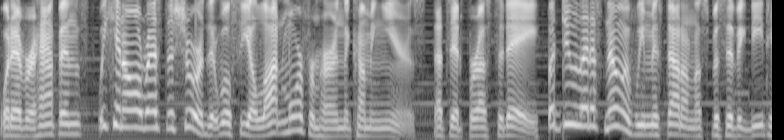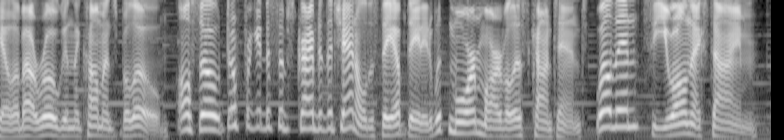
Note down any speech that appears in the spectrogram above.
Whatever happens, we can all rest assured that we'll see a lot more from her in the coming years. That's it for us today, but do let us know if we missed out on a specific detail about Rogue in the comments below. Also, don't forget to subscribe to the channel to stay updated with more marvelous content. Well then, see you all next time.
